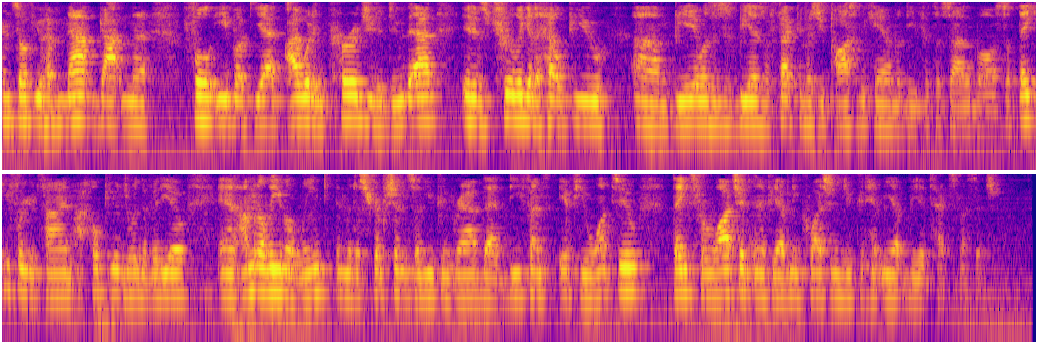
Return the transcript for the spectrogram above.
And so, if you have not gotten the full ebook yet, I would encourage you to do that. It is truly going to help you um, be able to just be as effective as you possibly can on the defensive side of the ball. So, thank you for your time. I hope you enjoyed the video, and I'm going to leave a link in the description so you can grab that defense if you want to. Thanks for watching, and if you have any questions, you can hit me up via text message.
